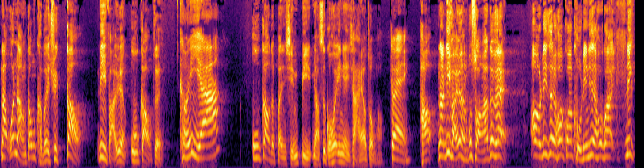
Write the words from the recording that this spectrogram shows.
那温朗东可不可以去告立法院诬告罪？可以啊。诬告的本刑比藐视国会一年以下还要重哦。对，好，那立法院很不爽啊，对不对？哦，你这里花光苦林，你这里花光，你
